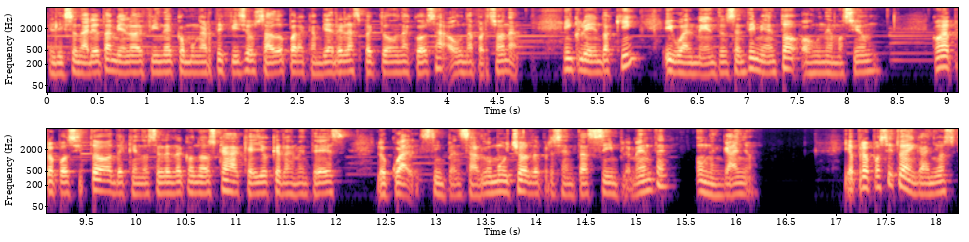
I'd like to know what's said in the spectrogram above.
El diccionario también lo define como un artificio usado para cambiar el aspecto de una cosa o una persona, incluyendo aquí igualmente un sentimiento o una emoción, con el propósito de que no se le reconozca aquello que realmente es, lo cual, sin pensarlo mucho, representa simplemente un engaño. Y a propósito de engaños,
